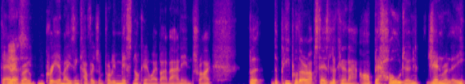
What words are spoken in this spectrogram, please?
That Eric yes. pretty amazing coverage and probably missed knocking it away by about an inch, right? But the people that are upstairs looking at that are beholden generally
